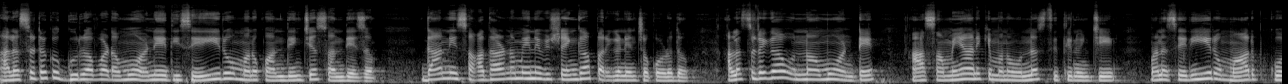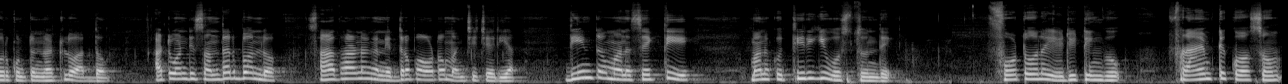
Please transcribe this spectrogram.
అలసటకు గురవ్వడము అనేది శరీరం మనకు అందించే సందేశం. దాన్ని సాధారణమైన విషయంగా పరిగణించకూడదు. అలసటగా ఉన్నాము అంటే ఆ సమయానికి మనం ఉన్న స్థితి నుంచి మన శరీరం మార్పు కోరుకుంటున్నట్లు అర్థం. అటువంటి సందర్భంలో సాధారణంగా నిద్రపోవడం మంచి చర్య. దీంతో మన శక్తి మనకు తిరిగి వస్తుంది. ఫోటోల ఎడిటింగు ఫ్రాంప్ట్ కోసం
